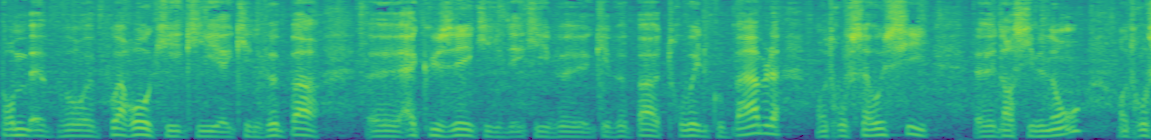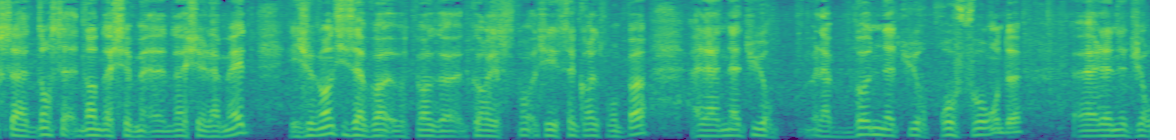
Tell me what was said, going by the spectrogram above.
pour, pour Poirot qui, qui, ne veut pas euh, accuser, qui qui veut qui veut pas trouver le coupable, on trouve ça aussi euh, dans Simenon, on trouve ça dans dans Dashiell Hamet, et je me demande si ça pas, correspond si ça correspond pas à la nature, à la bonne nature profonde, à la nature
